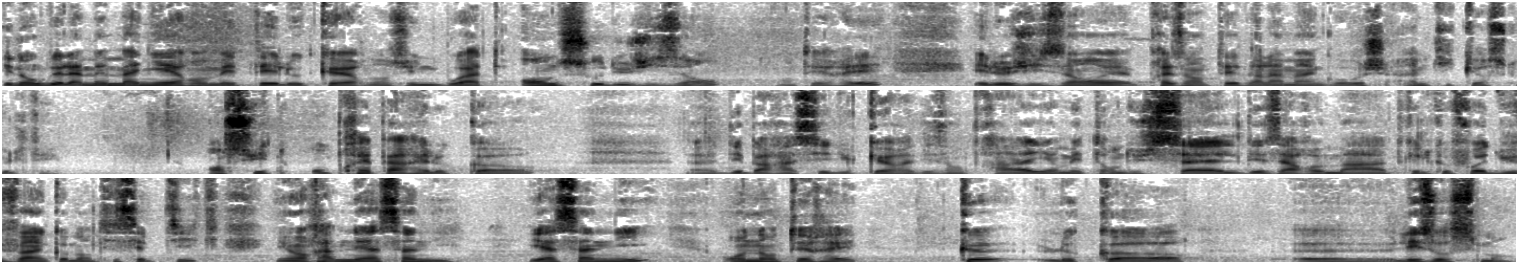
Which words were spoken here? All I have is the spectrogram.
Et donc de la même manière, on mettait le cœur dans une boîte en dessous du gisant, enterré, et le gisant présentait dans la main gauche un petit cœur sculpté. Ensuite, on préparait le corps, euh, débarrassé du cœur et des entrailles, en mettant du sel, des aromates, quelquefois du vin comme antiseptique, et on ramenait à Saint-Denis. Et à Saint-Denis, on n'enterrait que le corps, euh, les ossements,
